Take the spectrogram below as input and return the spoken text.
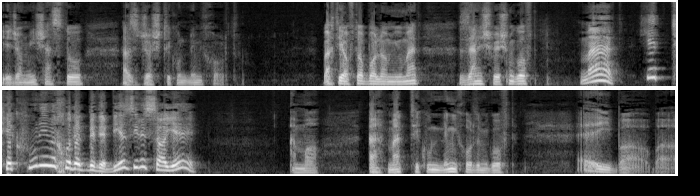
یه جا میشست و از جاش تکون نمی‌خورد. وقتی آفتاب بالا میومد زنش بهش می‌گفت مرد یه تکونی به خودت بده بیا زیر سایه. اما احمد تکون نمی‌خورد و می‌گفت ای بابا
